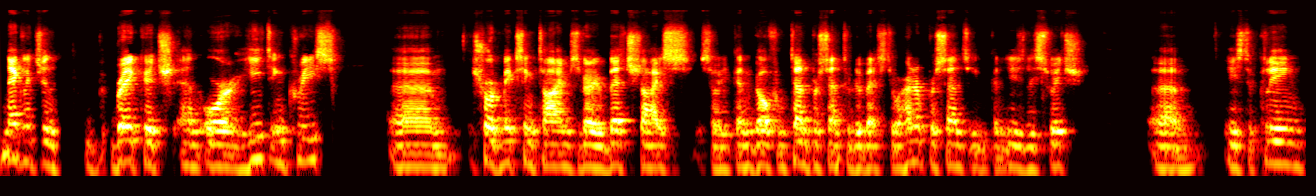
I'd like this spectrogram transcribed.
negligent breakage and or heat increase. Um, short mixing times, very batch size. So you can go from 10% to the batch to 100%. You can easily switch, um, easy to clean,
